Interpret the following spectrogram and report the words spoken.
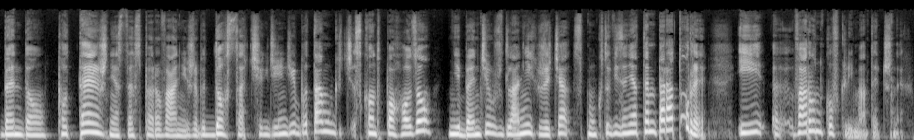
będą potężnie zdesperowani, żeby dostać się gdzie indziej, bo tam, skąd pochodzą, nie będzie już dla nich życia z punktu widzenia temperatury i e, warunków klimatycznych.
